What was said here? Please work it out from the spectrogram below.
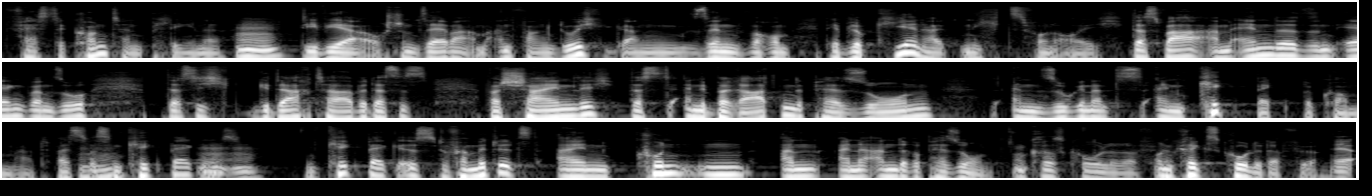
feste Contentpläne, Mhm. die wir auch schon selber am Anfang durchgegangen sind. Warum? Wir blockieren halt nichts von euch. Das war am Ende sind irgendwann so, dass ich gedacht habe, dass es wahrscheinlich, dass eine beratende Person ein sogenanntes, einen Kickback bekommen hat. Weißt du, was Mhm. ein Kickback ist? Ein Kickback ist, du vermittelst einen Kunden an eine andere Person Und kriegst Kohle dafür. und kriegst Kohle dafür. Ja.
